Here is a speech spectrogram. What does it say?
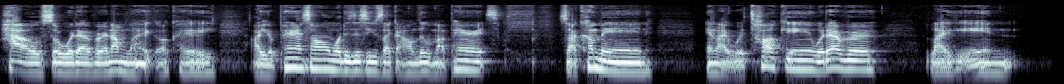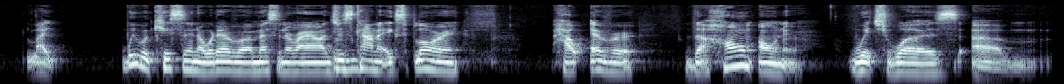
house or whatever." And I'm like, "Okay, are your parents home? What is this?" He was like, "I don't live with my parents." So I come in and like we're talking, whatever, like in like we were kissing or whatever or messing around, just kind of exploring. However, the homeowner, which was um,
